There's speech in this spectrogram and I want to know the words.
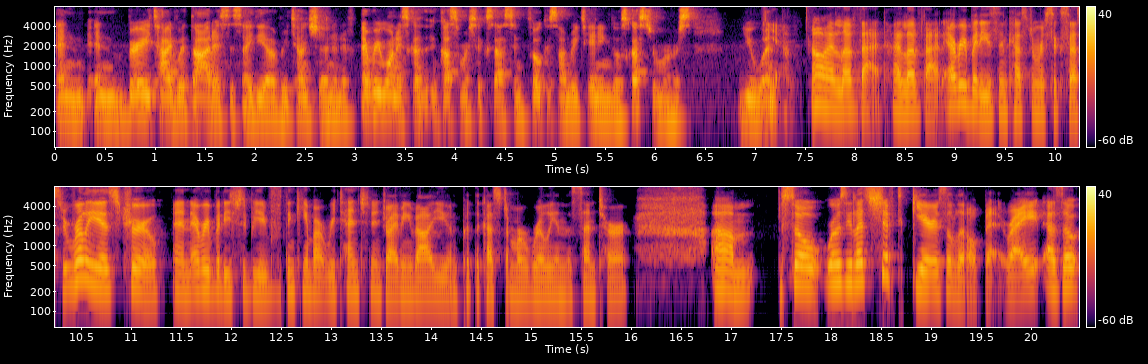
And and very tied with that is this idea of retention. And if everyone is in customer success and focus on retaining those customers you win. Yeah. Oh i love that. I love that. Everybody's in customer success. It really is true. And everybody should be thinking about retention and driving value and put the customer really in the center. Um, so, Rosie, let's shift gears a little bit, right? As a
